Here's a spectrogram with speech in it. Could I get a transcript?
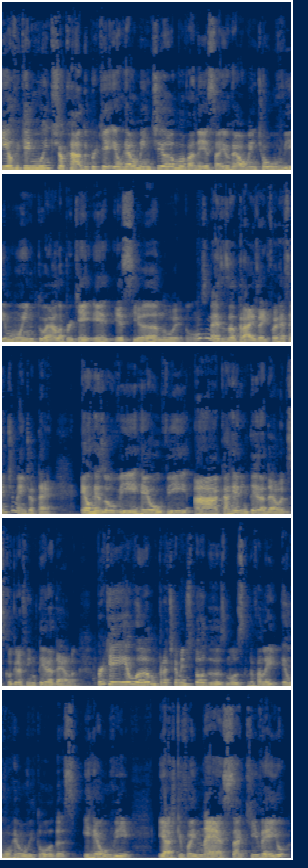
E eu fiquei muito chocado porque eu realmente amo a Vanessa, eu realmente ouvi muito ela, porque esse ano, uns meses atrás aí, foi recentemente até, eu resolvi reouvir a carreira inteira dela, a discografia inteira dela. Porque eu amo praticamente todas as músicas. Eu falei, eu vou reouvir todas. E reouvi. E acho que foi nessa que veio.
